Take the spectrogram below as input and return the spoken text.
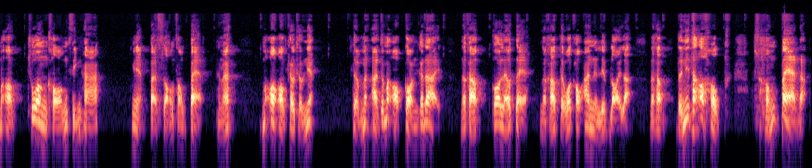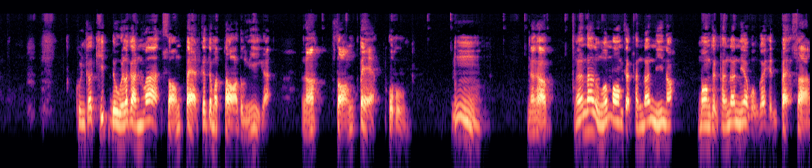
มาออกช่วงของสิงหา เนี่ยแปดสองสองแปดเห็นไหมมาออกออกแถวๆเนี้ยแต่มันอาจจะมาออกก่อนก็ได้นะครับ ก็แล้วแต่นะครับ แต่ว่าเขาอั้นเนี่ยเรียบร้อยละนะครับ แต่นี่ถ้าออก สองแปดอะ คุณก็คิดดูแล้วกันว่าสองแปดก็จะมาต่อตรงนี้อีกอะเนาะสองแปดโอ้โหอืมนะครับงั้นถ้าสมมติว่ามองจากทางด้านนี้เนาะมองจากทางด้านเนี้ยผมก็เห็นแปดสาม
